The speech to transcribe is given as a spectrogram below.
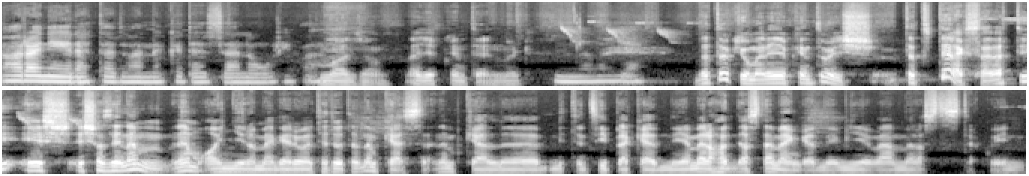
Arany életed van neked ezzel, Nórival. Nagyon. Egyébként tényleg. Na, ugye. De tök jó, mert egyébként ő is, tehát tényleg szereti, és, és azért nem, nem annyira megerőltető, tehát nem kell, nem kell mit cipekednie, mert azt nem engedném nyilván, mert azt, azt akkor én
